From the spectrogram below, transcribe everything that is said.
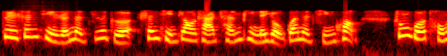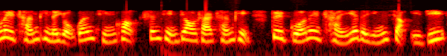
对申请人的资格、申请调查产品的有关的情况、中国同类产品的有关情况、申请调查产品对国内产业的影响以及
